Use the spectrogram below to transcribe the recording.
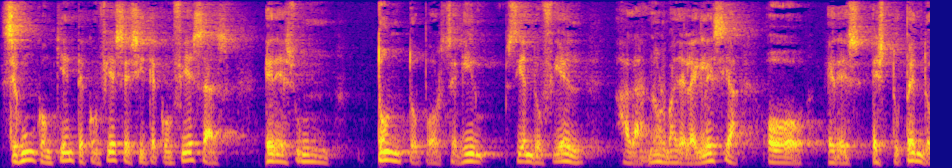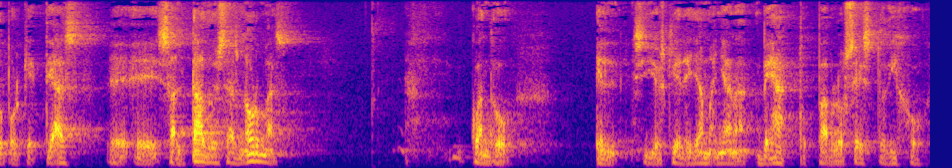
según con quién te confieses, si te confiesas, eres un tonto por seguir siendo fiel a la norma de la Iglesia o eres estupendo porque te has eh, eh, saltado esas normas. Cuando el, si Dios quiere, ya mañana, Beato Pablo VI dijo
